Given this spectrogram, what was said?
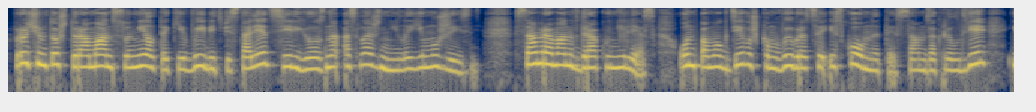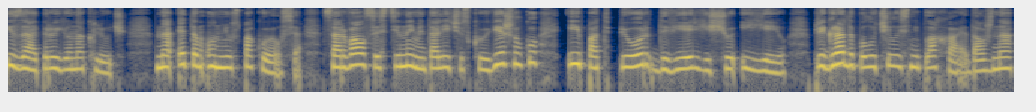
Впрочем, то, что Роман сумел таки выбить пистолет, серьезно осложнило ему жизнь. Сам Роман в драку не лез. Он помог девушкам выбраться из комнаты, сам закрыл дверь и запер ее на ключ. На этом он не успокоился. Сорвал со стены металлическую вешалку и подпер дверь еще и ею. Преграда получилась неплохая, должна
